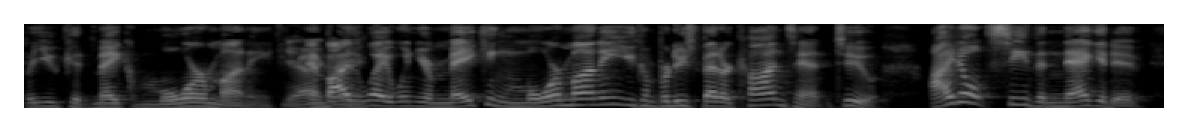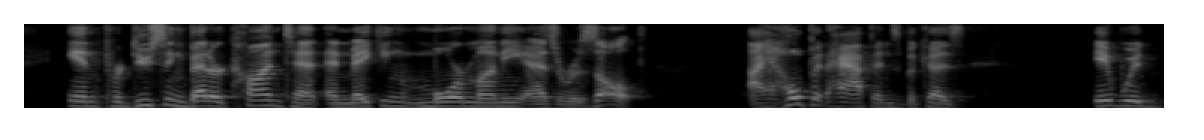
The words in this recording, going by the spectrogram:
but you could make more money. Yeah, and by the way, when you're making more money, you can produce better content too. I don't see the negative in producing better content and making more money as a result. I hope it happens because it would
